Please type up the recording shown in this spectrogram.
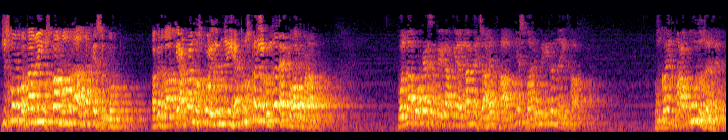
جس کو پتا نہیں، اس کا معاملہ اللہ کے سپر اگر واقع اس کو علم نہیں ہے، تو اس کا یہ عذر ہے بہت بڑا۔ وہ اللہ کو کہہ سکے گا کہ اللہ میں جاہل تھا اس بارے میں علم نہیں تھا۔ اس کا ایک معقول عذر ہے۔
